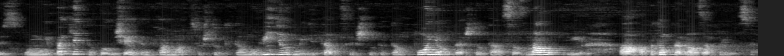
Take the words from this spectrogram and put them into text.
То есть он не пакетно получает информацию, что-то там увидел в медитации, что-то там понял, да, что-то осознал, и, а, а потом канал закрылся.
